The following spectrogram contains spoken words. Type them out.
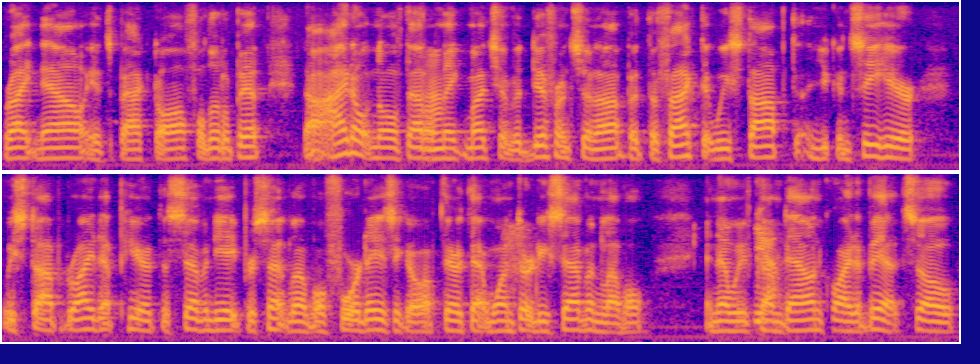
right now it's backed off a little bit. Now I don't know if that'll Uh-huh. make much of a difference or not, but the fact that we stopped, you can see here, we stopped right up here at the 78% level four days ago, up there at that 137 level, and then we've come down quite a bit. So.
